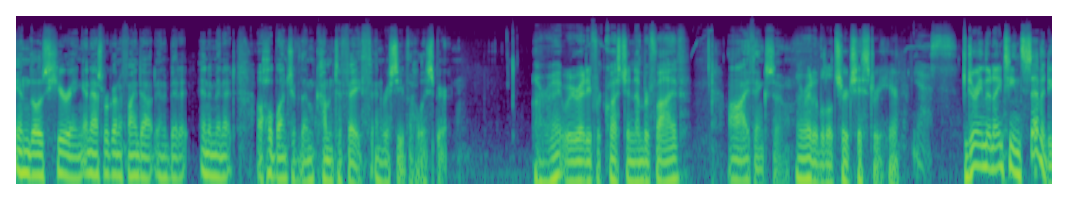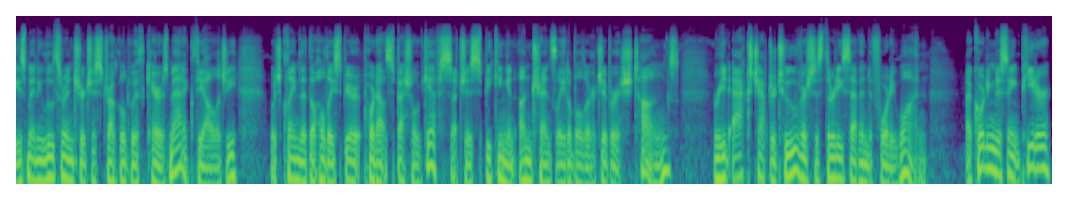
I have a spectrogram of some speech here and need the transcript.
in those hearing. And as we're going to find out in a bit, in a minute, a whole bunch of them come to faith and receive the Holy Spirit. All right, we ready for question number five? I think so. I read a little church history here. Yes. During the 1970s, many Lutheran churches struggled with charismatic theology, which claimed that the Holy Spirit poured out special gifts such as speaking in untranslatable or gibberish tongues. Read Acts chapter 2 verses 37 to 41. According to St. Peter,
